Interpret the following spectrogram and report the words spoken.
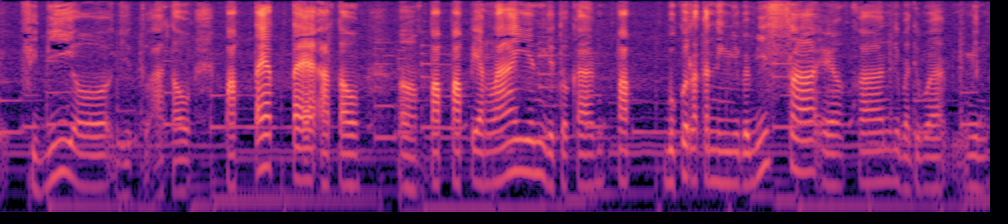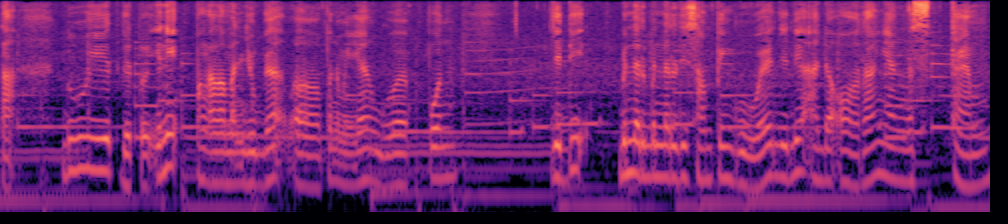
video gitu atau pap tete atau uh, pap pap yang lain gitu kan. Pap buku rekening juga bisa ya kan tiba-tiba minta duit gitu. Ini pengalaman juga uh, apa namanya gue pun jadi bener-bener di samping gue jadi ada orang yang nge-scam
